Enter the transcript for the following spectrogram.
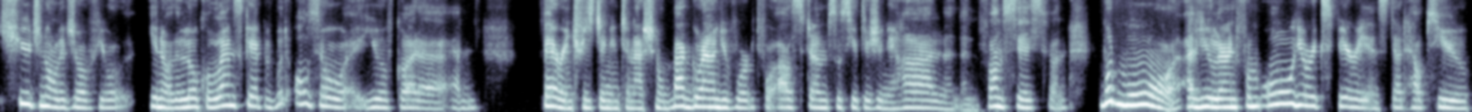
huge knowledge of your, you know, the local landscape, but also you've got a, a very interesting international background. You've worked for Alstom, Societe Generale, and, and Francis. What more have you learned from all your experience that helps you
